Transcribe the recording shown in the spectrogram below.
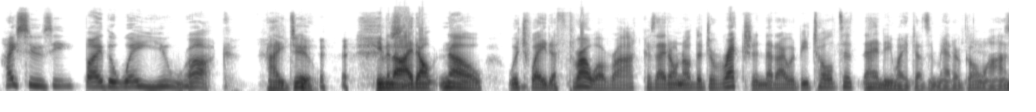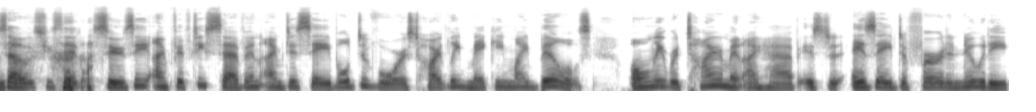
Hi, Suze. By the way, you rock. I do, even though I don't know which way to throw a rock because I don't know the direction that I would be told to. Anyway, it doesn't matter. Go on. So she said, Suze, I'm 57. I'm disabled, divorced, hardly making my bills. Only retirement I have is, to, is a deferred annuity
